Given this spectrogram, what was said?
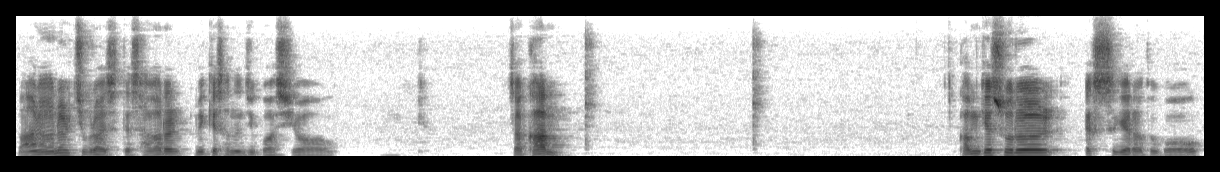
만 원을 지불하였을 때 사과를 몇 개 샀는지 구하시오. 자, 감. 감 개수를 x개라 두고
